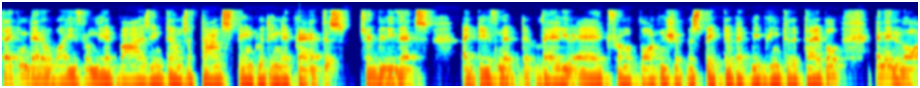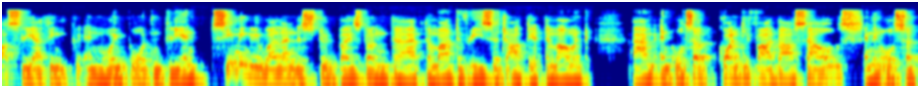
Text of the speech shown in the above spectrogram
taking that away from the advisor in terms of time spent within their practice. So I believe that's a definite value add from a partnership perspective that we bring to the table. And then lastly, I think, and more importantly, and seemingly well understood based on the, the amount of research out there at the moment, um, and also quantified by ourselves and then also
